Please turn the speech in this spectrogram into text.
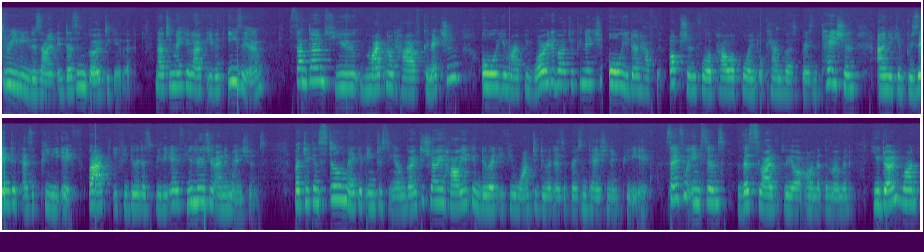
3D design. It doesn't go together. Now to make your life even easier, sometimes you might not have connection or you might be worried about your connection or you don't have the option for a PowerPoint or Canva's presentation and you can present it as a PDF. But if you do it as PDF, you lose your animations. But you can still make it interesting. I'm going to show you how you can do it if you want to do it as a presentation in PDF. Say for instance, this slide that we are on at the moment, you don't want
